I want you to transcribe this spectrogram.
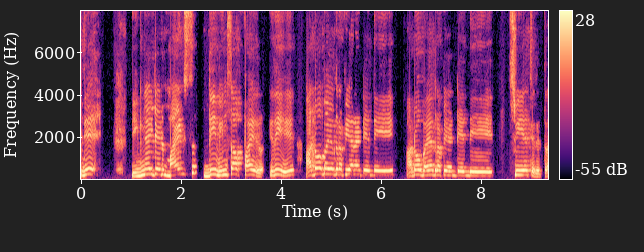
ఇదే ignited minds the wings of fire ఇది ఆటోబయోగ్రఫీ అని అంటే ఏంది? ఆటోబయోగ్రఫీ అంటే ఏంది? స్వీయ చరిత్ర.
